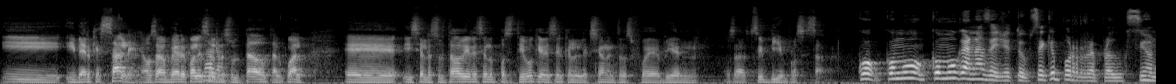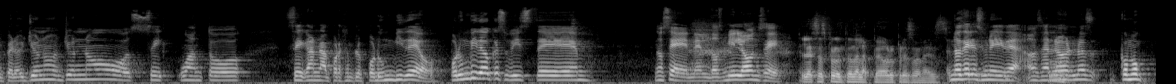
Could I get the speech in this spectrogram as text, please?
y, y ver qué sale. O sea, ver cuál es el resultado tal cual. Eh, y si el resultado viene siendo positivo, quiere decir que la lección entonces fue bien, o sea, sí, bien procesada. ¿Cómo, ¿Cómo ganas de YouTube? Sé que por reproducción, pero yo no, yo no sé cuánto se gana, por ejemplo, por un video. Por un video que subiste, no sé, en el 2011. Le estás preguntando a la peor persona. Es, No tienes una idea. O sea, no, no, es- como,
